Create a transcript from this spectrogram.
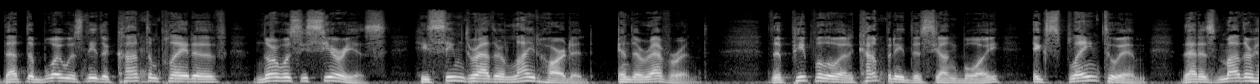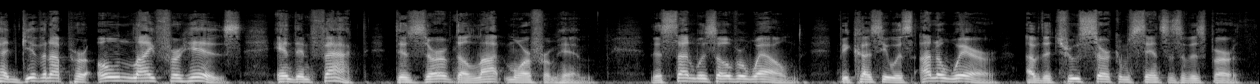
that the boy was neither contemplative nor was he serious. He seemed rather light-hearted and irreverent. The people who had accompanied this young boy explained to him that his mother had given up her own life for his, and in fact deserved a lot more from him. The son was overwhelmed because he was unaware of the true circumstances of his birth.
